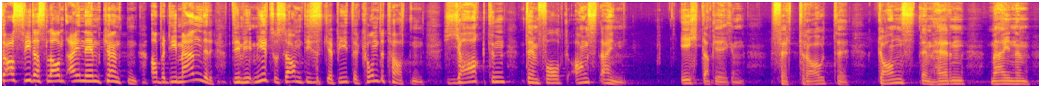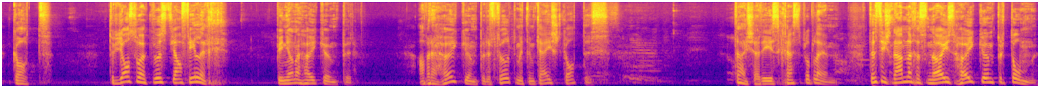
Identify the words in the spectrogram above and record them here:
dass wir das Land einnehmen könnten. Aber die Männer, die mit mir zusammen dieses Gebiet erkundet hatten, jagten dem Volk Angst ein. Ich dagegen vertraute ganz dem Herrn, meinem Gott. Der Joshua gewusst, ja, vielleicht bin ich auch ein Heugümper. Aber ein Heugümper erfüllt mit dem Geist Gottes das ist ein riesiges Problem. Das ist nämlich ein neues Heugümpertum.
